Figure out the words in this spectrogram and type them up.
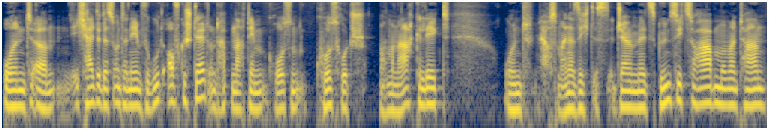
Und ähm, ich halte das Unternehmen für gut aufgestellt und habe nach dem großen Kursrutsch nochmal nachgelegt. Und aus meiner Sicht ist General Mills günstig zu haben momentan.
